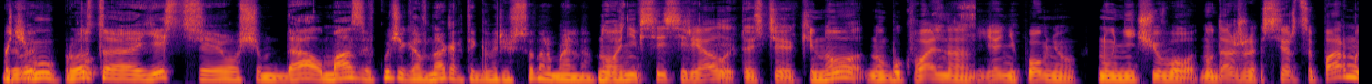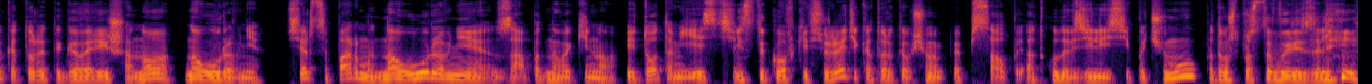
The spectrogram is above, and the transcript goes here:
Почему? Просто есть, э, в общем, да, алмазы, в куче говна, как ты говоришь, все нормально. Но они все сериалы, то есть э, кино, ну, буквально, я не помню, ну, ничего. Ну, даже «Сердце Пармы», которое ты говоришь, оно на уровне. «Сердце Пармы» на уровне западного кино. И то там есть нестыковки в сюжете, которые ты, в общем, описал, откуда взялись и почему, потому что просто вырезали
